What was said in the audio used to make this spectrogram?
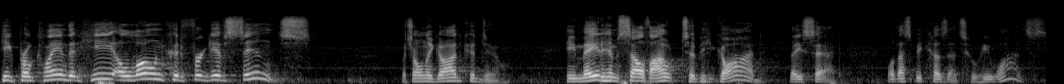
He proclaimed that he alone could forgive sins which only God could do. He made himself out to be God, they said. Well, that's because that's who he was.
